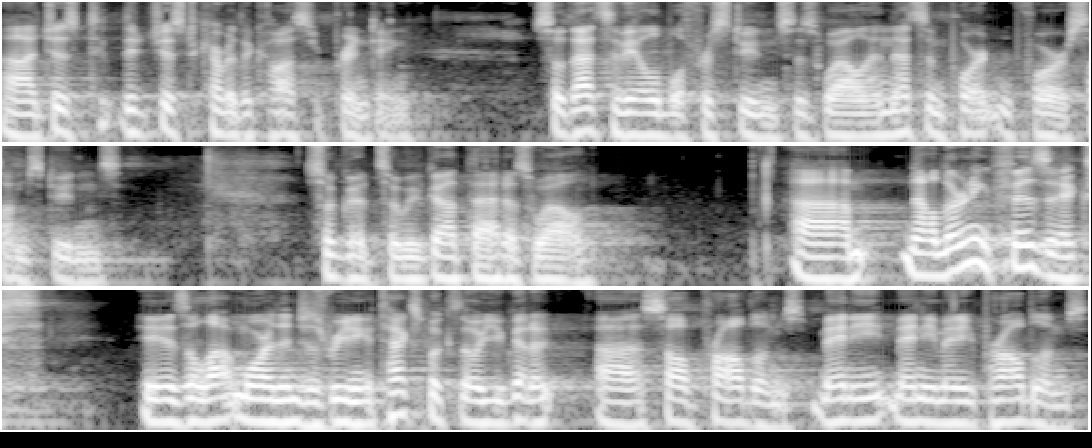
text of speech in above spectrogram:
uh, just, to, just to cover the cost of printing. So that's available for students as well, and that's important for some students. So good, so we've got that as well. Um, now, learning physics is a lot more than just reading a textbook, though. You've got to uh, solve problems, many, many, many problems.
